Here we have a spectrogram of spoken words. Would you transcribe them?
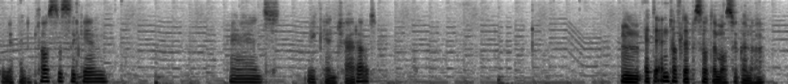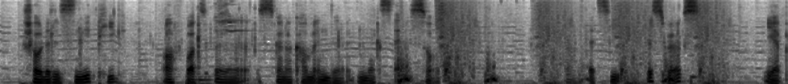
Then you can close this again and we can try it out. Mm, at the end of the episode I'm also gonna show a little sneak peek of what uh, is gonna come in the next episode. Uh, let's see if this works. Yep,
